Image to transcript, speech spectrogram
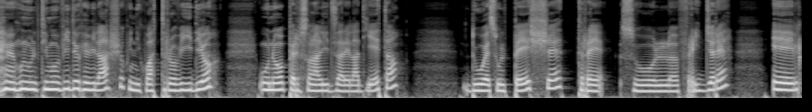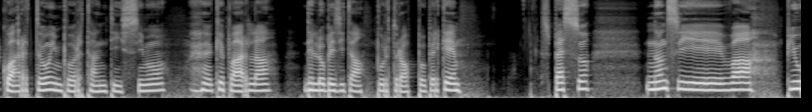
un ultimo video che vi lascio, quindi quattro video. Uno, personalizzare la dieta, due sul pesce, tre sul friggere. E il quarto, importantissimo, che parla dell'obesità, purtroppo, perché spesso non si va più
